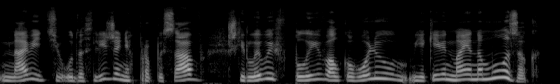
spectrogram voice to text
навіть у дослідженнях прописав шкідливий вплив алкоголю, який він має на мозок.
